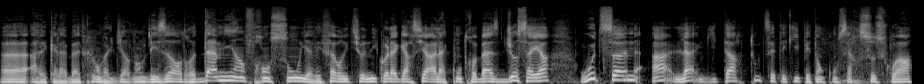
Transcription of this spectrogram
euh, avec à la batterie, on va le dire dans le désordre, Damien Françon, il y avait Fabrizio Nicolas Garcia à la contrebasse, Josiah Woodson à la guitare. Toute cette équipe est en concert ce soir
